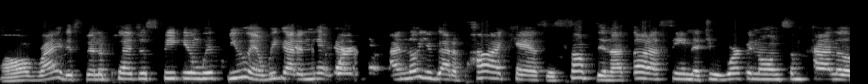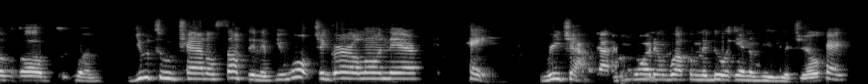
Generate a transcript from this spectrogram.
All right. It's been a pleasure speaking with you. And we got a network. I know you got a podcast or something. I thought I seen that you're working on some kind of uh, YouTube channel, something. If you want your girl on there, hey, reach out. Definitely. I'm more than welcome to do an interview with you. Okay.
